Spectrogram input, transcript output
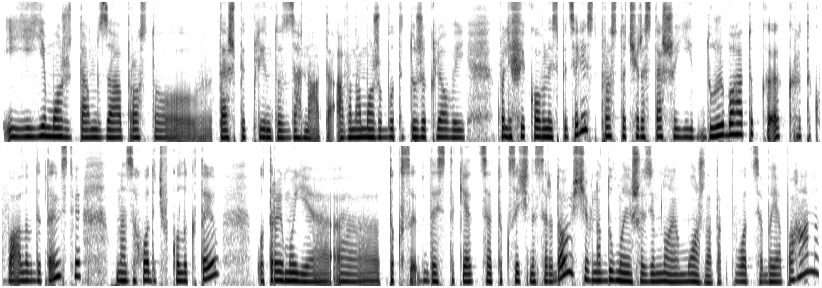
і її можуть там за просто теж під плінтус загнати. А вона може бути дуже кльовий кваліфікований спеціаліст, просто через те, що її дуже багато критикували в дитинстві. Вона заходить в колектив, отримує е, токси, десь таке це токсичне середовище. Вона думає, що зі мною можна так поводитися, бо я погана.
